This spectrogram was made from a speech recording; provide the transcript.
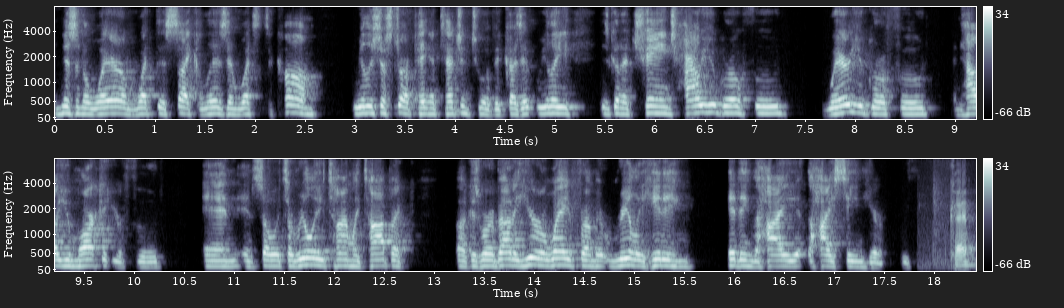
and isn't aware of what this cycle is and what's to come, really should start paying attention to it because it really is going to change how you grow food, where you grow food, and how you market your food. And, and so it's a really timely topic because uh, we're about a year away from it really hitting hitting the high the high scene here. Okay,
